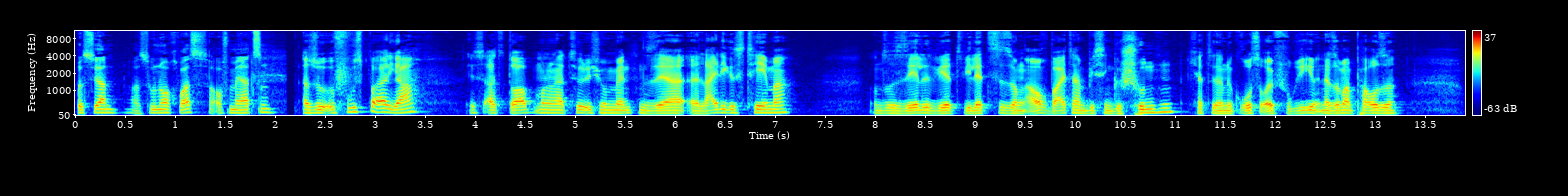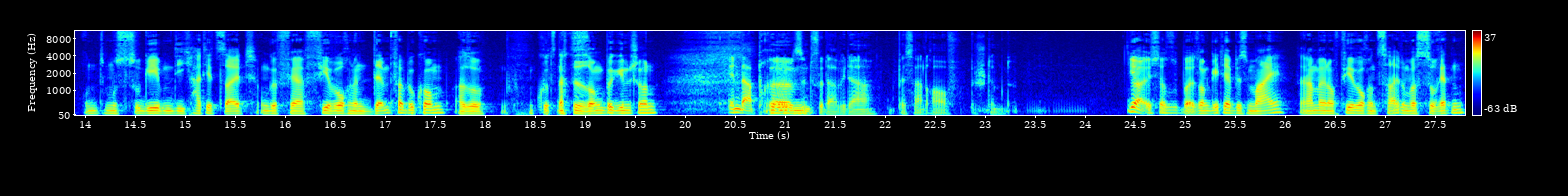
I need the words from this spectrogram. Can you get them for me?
Christian, hast du noch was auf dem Herzen? Also Fußball, ja, ist als Dortmunder natürlich im Moment ein sehr äh, leidiges Thema. Unsere Seele wird wie letzte Saison auch weiter ein bisschen geschunden. Ich hatte eine große Euphorie in der Sommerpause und muss zugeben, die hat jetzt seit ungefähr vier Wochen einen Dämpfer bekommen, also kurz nach Saisonbeginn schon. Ende April ähm, sind wir da wieder besser drauf, bestimmt. Ja, ist ja super. Saison geht ja bis Mai, dann haben wir noch vier Wochen Zeit, um was zu retten.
